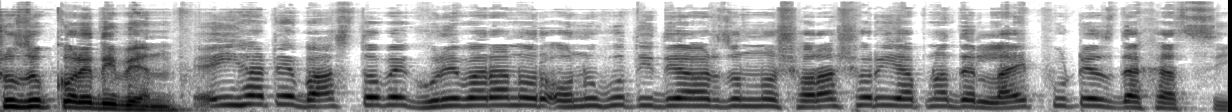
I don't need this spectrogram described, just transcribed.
সুযোগ করে দিবেন। এই হাটে বাস্তবে ঘুরে বেড়ানোর অনুভূতি দেওয়ার জন্য সরাসরি আপনাদের লাইভ ফুটেজ দেখাচ্ছি।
